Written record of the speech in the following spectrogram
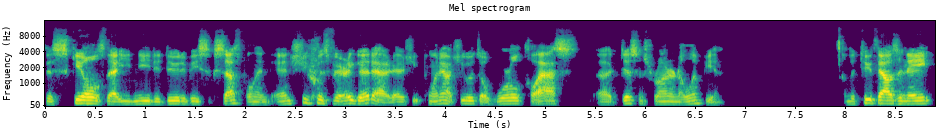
the skills that you need to do to be successful. And and she was very good at it, as you point out. She was a world class uh, distance runner and Olympian. The 2008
